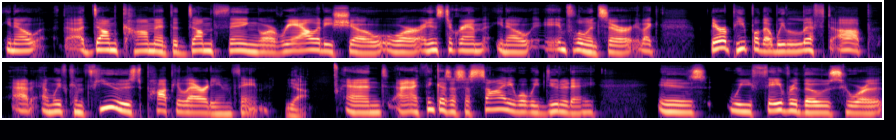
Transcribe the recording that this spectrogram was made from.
you know, a dumb comment, a dumb thing, or a reality show, or an Instagram, you know, influencer, like there are people that we lift up at, and we've confused popularity and fame. Yeah. And, and I think as a society, what we do today is we favor those who are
